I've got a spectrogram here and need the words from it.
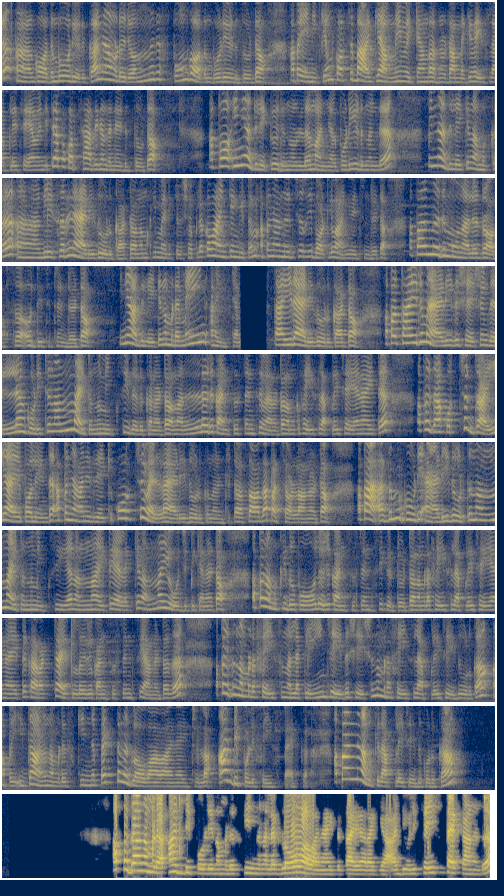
ഗോതമ്പ് പൊടി എടുക്കാം. ഞാൻ ഇവിടെ ഒരു ഒന്നര സ്പൂൺ ഗോതമ്പ് പൊടി എടുത്തു കേട്ടോ. അപ്പോൾ എനിക്കും കുറച്ച് ബാക്കി അമ്മയും വെക്കാൻ പറഞ്ഞു കേട്ടോ. അമ്മയ്ക്ക് ഫേസിൽ അപ്ലൈ ചെയ്യാൻ വേണ്ടിയിട്ട്. അപ്പോൾ കുറച്ച് അധികം തന്നെ എടുത്തു കേട്ടോ. അപ്പോൾ ഇനി അതിലേക്ക് ഒരു നുള്ള് മഞ്ഞൾപ്പൊടി ഇടുന്നുണ്ട്. പിന്നെ അതിലേക്ക് നമുക്ക് ഗ്ലിസറിൻ ആഡ് ചെയ്ത് കൊടുക്കാം കേട്ടോ. നമുക്ക് ഈ മെഡിക്കൽ ഷോപ്പിലൊക്കെ വാങ്ങിക്കാൻ കിട്ടും. അപ്പോൾ ഞാനൊരു ചെറിയ ബോട്ടിൽ വാങ്ങി വെച്ചിട്ടുണ്ട് കേട്ടോ. അപ്പോൾ അതിനൊരു മൂന്നാൽ ഡ്രോപ്സ് ഒറ്റിച്ചിട്ടുണ്ട് കേട്ടോ. ഇനി അതിലേക്ക് നമ്മുടെ മെയിൻ ഐറ്റം തൈര് ആഡ് ചെയ്ത് കൊടുക്കാം കേട്ടോ. അപ്പോൾ തൈരും ആഡ് ചെയ്ത ശേഷം ഇതെല്ലാം കൂടിയിട്ട് നന്നായിട്ടൊന്ന് മിക്സ് ചെയ്തെടുക്കണം കേട്ടോ. നല്ലൊരു കൺസിസ്റ്റൻസി വേണം കേട്ടോ നമുക്ക് ഫേസിൽ അപ്ലൈ ചെയ്യാനായിട്ട്. അപ്പോൾ ഇതാ കുറച്ച് ഡ്രൈ ആയ പോലെ ഉണ്ട്. അപ്പോൾ ഞാനിതിലേക്ക് കുറച്ച് വെള്ളം ആഡ് ചെയ്ത് കൊടുക്കുന്നുണ്ട് കേട്ടോ. സാധാ പച്ചവെള്ളമാണ് കേട്ടോ. അപ്പോൾ അതും കൂടി ആഡ് ചെയ്ത് കൊടുത്ത് നന്നായിട്ടൊന്ന് മിക്സ് ചെയ്യുക നന്നായിട്ട് ഇളക്കി നന്നായി യോജിപ്പിക്കണം കേട്ടോ അപ്പോൾ നമുക്ക് ഇതുപോലെ ഒരു കൺസിസ്റ്റൻസി കിട്ടും കേട്ടോ നമ്മുടെ ഫേസിൽ അപ്ലൈ ചെയ്യാനായിട്ട് കറക്റ്റായിട്ടുള്ള ഒരു കൺസിസ്റ്റൻസിയാണ് കേട്ടോ അത് അപ്പോൾ ഇത് നമ്മുടെ ഫേസ് നല്ല ക്ലീൻ ചെയ്ത ശേഷം നമ്മുടെ ഫേസിൽ അപ്ലൈ ചെയ്ത് കൊടുക്കുക അപ്പോൾ ഇതാണ് നമ്മുടെ സ്കിന്ന് പെട്ടെന്ന് ഗ്ലോ ആവാനായിട്ടുള്ള അടിപൊളി ഫേസ് പാക്ക് അപ്പോൾ ഇനി നമുക്കിത് അപ്ലൈ ചെയ്ത് കൊടുക്കാം. അപ്പൊ ഇതാ നമ്മുടെ അടിപൊളി നമ്മുടെ സ്കിന്ന് നല്ല ഗ്ലോ ആവാനായിട്ട് തയ്യാറാക്കിയ അടിപൊളി ഫേസ് പാക്ക് ആണിത്.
